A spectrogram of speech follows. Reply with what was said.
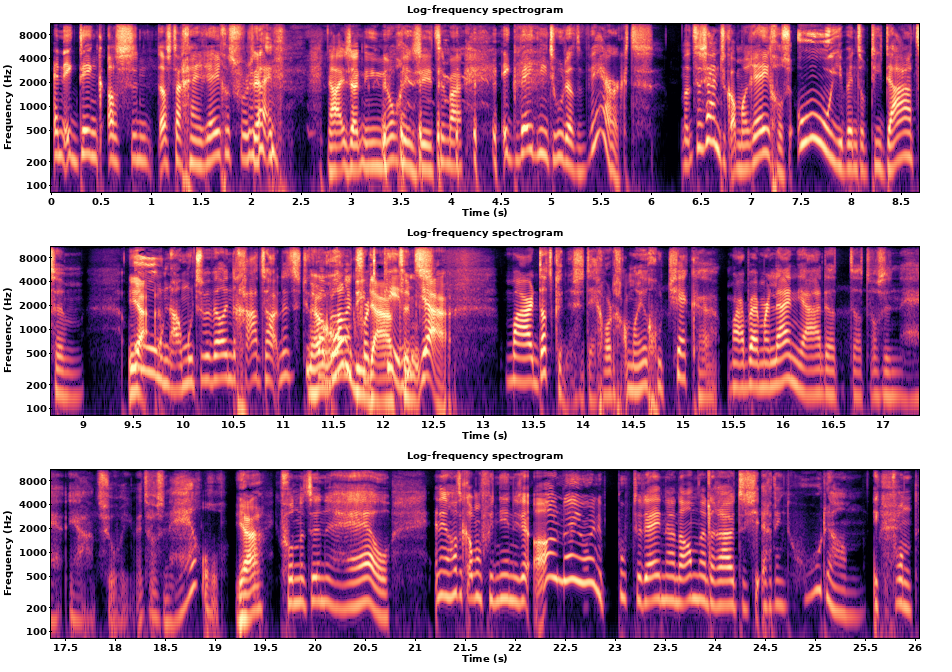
En ik denk als, als daar geen regels voor zijn. nou, hij zou er niet nog in zitten. Maar ik weet niet hoe dat werkt. Want er zijn natuurlijk allemaal regels. Oeh, je bent op die datum. Ja. Oeh, nou moeten we wel in de gaten houden. Dat is natuurlijk Nou, wel belangrijk die voor het datum. kind. Ja. Maar dat kunnen ze tegenwoordig allemaal heel goed checken. Maar bij Marlijn, ja, dat, dat was een... Ja, sorry, het was een hel. Ja? Ik vond het een hel. En dan had ik allemaal vriendinnen die zeiden... oh nee hoor, en die poepte de een na de ander eruit. Dus je echt denkt, hoe dan? Ik vond,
